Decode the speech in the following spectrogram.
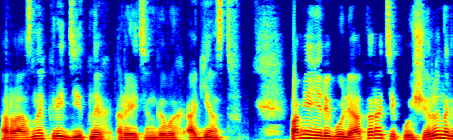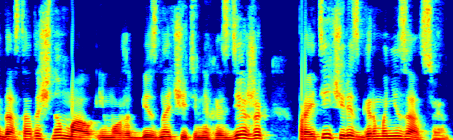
разных кредитных рейтинговых агентств. По мнению регулятора, текущий рынок достаточно мал и может без значительных издержек пройти через гармонизацию.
